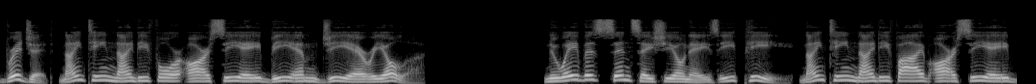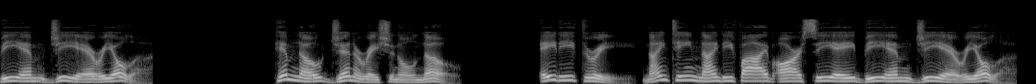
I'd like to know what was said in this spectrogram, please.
Brigitte 1994 RCA BMG Ariola. Nuevas Sensaciones EP 1995 RCA BMG Ariola Himno Generational No. 83 1995 RCA BMG Ariola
